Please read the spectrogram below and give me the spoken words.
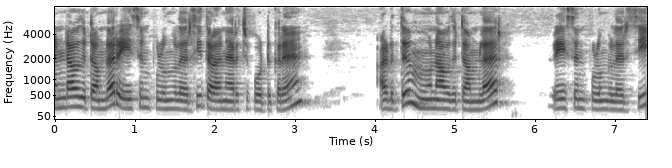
ரெண்டாவது டம்ளர் ரேஷன் புழுங்கல் அரிசி தலை நிறச்சி போட்டுக்கிறேன். அடுத்து மூணாவது டம்ளர் ரேசன் புழுங்கலரிசி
